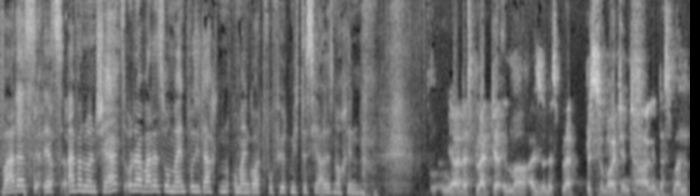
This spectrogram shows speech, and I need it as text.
War das jetzt einfach nur ein Scherz oder war das so ein Moment, wo Sie dachten, oh mein Gott, wo führt mich das hier alles noch hin? Ja, das bleibt ja immer. Also das bleibt bis zum heutigen Tage, dass man,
